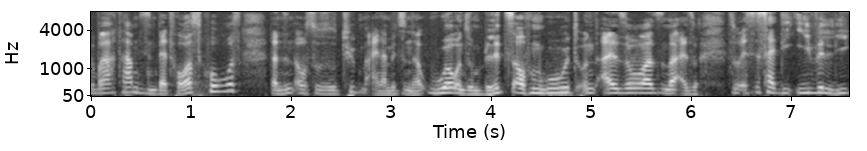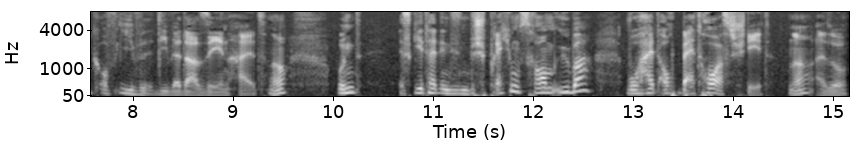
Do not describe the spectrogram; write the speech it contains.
gebracht haben, diesen Bad Horse Chorus. Dann sind auch so, so Typen, einer mit so einer Uhr und so einem Blitz auf dem Hut und all sowas. Ne? Also so, es ist halt die Evil League of Evil, die wir da sehen halt. Ne? Und es geht halt in diesen Besprechungsraum über, wo halt auch Bad Horse steht. Ne? Also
